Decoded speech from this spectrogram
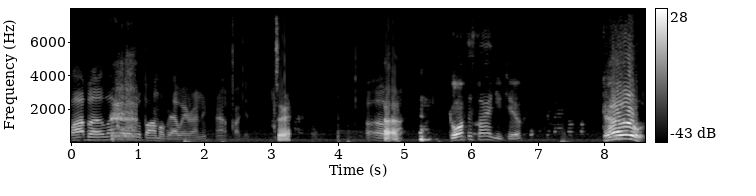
Lob a, lob a little bomb over that way, Rodney. Oh, fuck it. It's alright. Uh-oh. Uh Go off the side, you two. Go!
